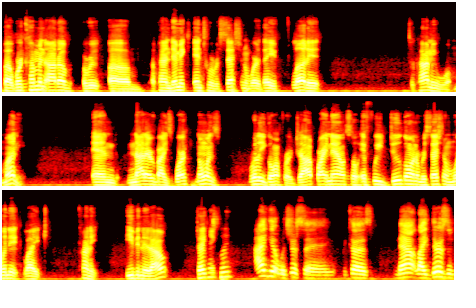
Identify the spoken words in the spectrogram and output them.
but we're coming out of a, re- um, a pandemic into a recession where they flooded the economy with money, and not everybody's work. No one's really going for a job right now. So if we do go in a recession, wouldn't it like kind of even it out technically? I get what you're saying because now, like, there's a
